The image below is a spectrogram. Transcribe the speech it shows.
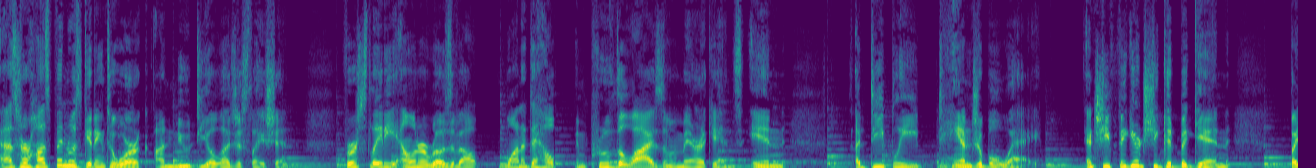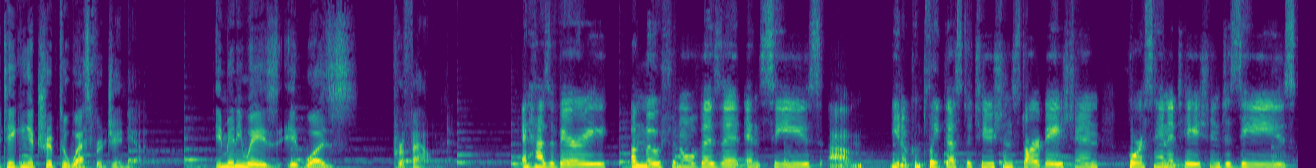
As her husband was getting to work on New Deal legislation, First Lady Eleanor Roosevelt wanted to help improve the lives of Americans in a deeply tangible way. And she figured she could begin by taking a trip to West Virginia. In many ways, it was profound. And has a very emotional visit and sees, um, you know, complete destitution, starvation, poor sanitation, disease,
